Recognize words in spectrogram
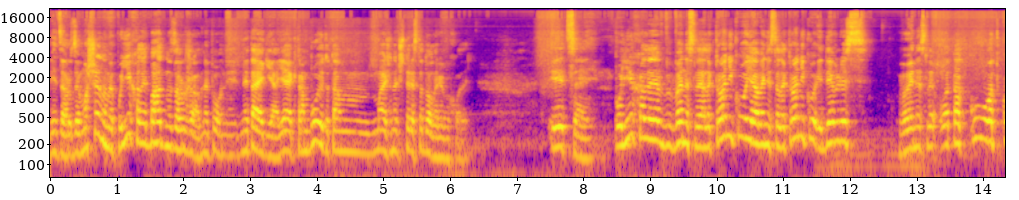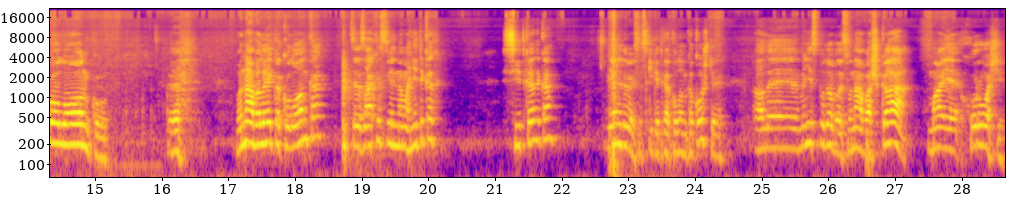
Він загрузив машину, ми поїхали, багато не загружав, не повний, не так як я. Я як трамбую, то там майже на 400 доларів виходить. І цей. Поїхали, винесли електроніку, я виніс електроніку і дивлюсь, винесли отаку от колонку. Ех, Вона велика колонка. Це захист він на магнітиках. Сітка така. Я не дивився, скільки така колонка коштує. Але мені сподобалось, вона важка, має хороші,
